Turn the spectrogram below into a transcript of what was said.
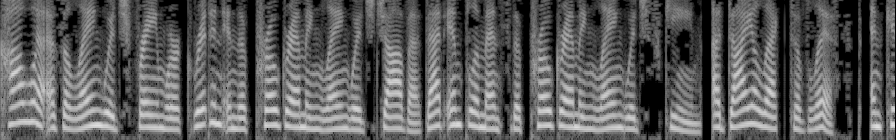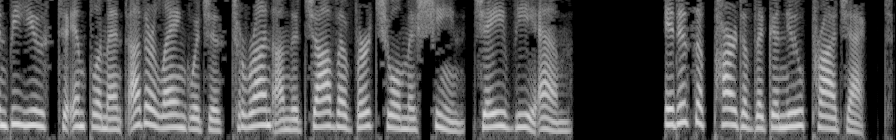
Kawa is a language framework written in the programming language Java that implements the programming language scheme, a dialect of Lisp, and can be used to implement other languages to run on the Java Virtual Machine JVM. It is a part of the GNU project.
